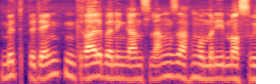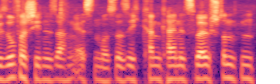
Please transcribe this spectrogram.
mit bedenken, gerade bei den ganz langen Sachen, wo man eben auch sowieso verschiedene Sachen essen muss. Also ich kann keine zwölf Stunden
